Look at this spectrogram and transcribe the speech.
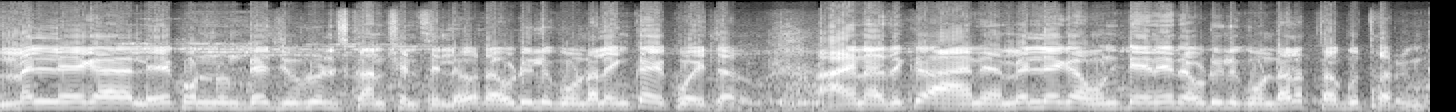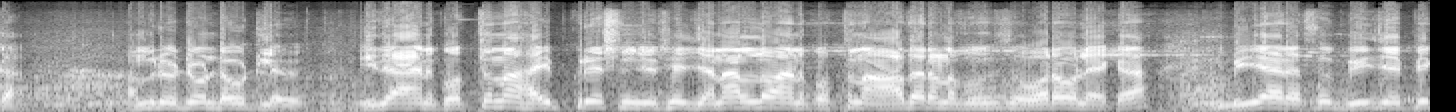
ఎమ్మెల్యేగా లేకుండా ఉంటే జూబ్లీస్ హిల్స్ కాన్స్టిట్యున్సీలో రౌడీలు గుండాలు ఇంకా ఎక్కువవుతారు ఆయన అధిక ఆయన ఎమ్మెల్యేగా ఉంటేనే రౌడీలు గుండాలు తగ్గుతారు ఇంకా. అందులో ఎటువంటి డౌట్ లేదు. ఇది ఆయనకు వస్తున్న హైప్ క్రియేషన్ చూసి జనాల్లో ఆయనకు వస్తున్న ఆదరణ చూసి ఓరవలేక బీఆర్ఎస్ బీజేపీ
